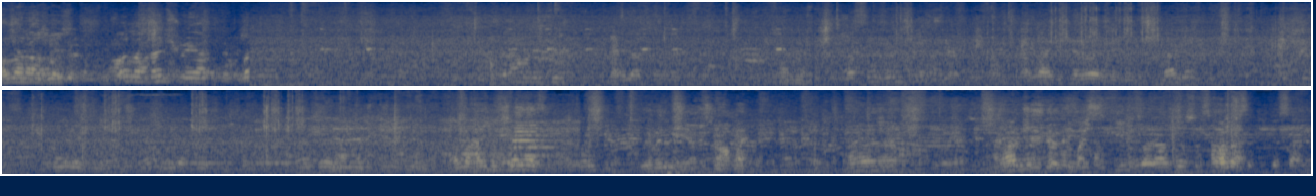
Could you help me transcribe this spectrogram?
Allah razı olsun. Valla ben şuraya... Selamünaleyküm. Nasılsınız? Allah iyilikler versin. Allah hayırlı işler versin. Uyumadım ya. Kusura bakmayın. Hayırlı bir şey görmedim başkanım. Allah razı olsun. Sağ olasın. Ya sağ olasın.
